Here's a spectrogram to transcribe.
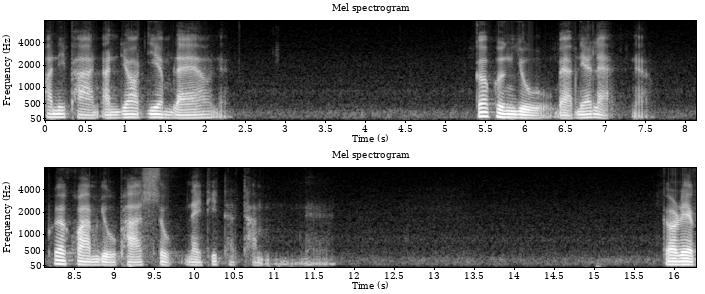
พระนิพพานอันยอดเยี่ยมแล้วเนี่ยก็พึงอยู่แบบนี้แหละนะเพื่อความอยู่ผาสุขในทิฏฐธรรมนะก็เรียก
